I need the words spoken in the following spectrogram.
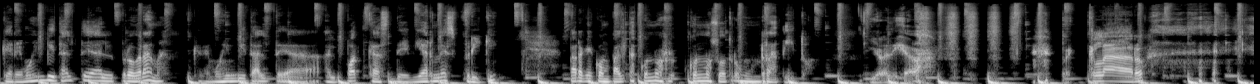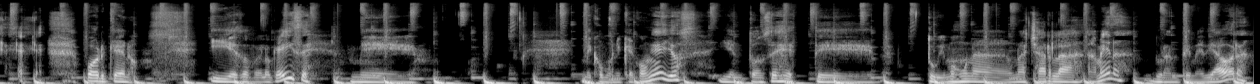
queremos invitarte al programa, queremos invitarte al podcast de Viernes Friki para que compartas con, con nosotros un ratito. Y yo le dije, ah, pues claro, ¿por qué no? Y eso fue lo que hice. Me, me comuniqué con ellos y entonces este, tuvimos una, charla amena durante media hora.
